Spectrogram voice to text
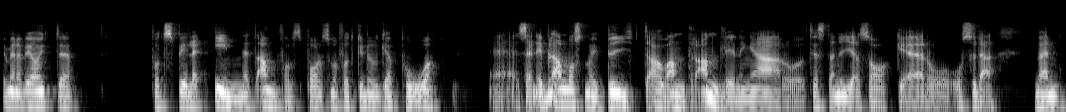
jag menar, vi har inte fått spela in ett anfallspar som har fått gnugga på. Eh, sen ibland måste man ju byta av andra anledningar och testa nya saker och, och sådär. Men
